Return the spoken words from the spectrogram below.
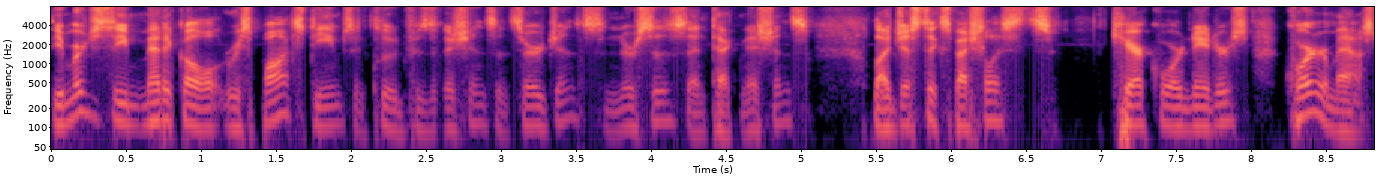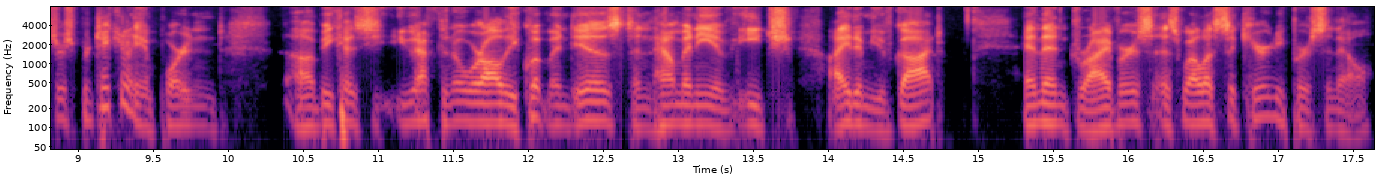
The emergency medical response teams include physicians and surgeons, nurses and technicians, logistics specialists, care coordinators, quartermasters, particularly important uh, because you have to know where all the equipment is and how many of each item you've got, and then drivers as well as security personnel.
